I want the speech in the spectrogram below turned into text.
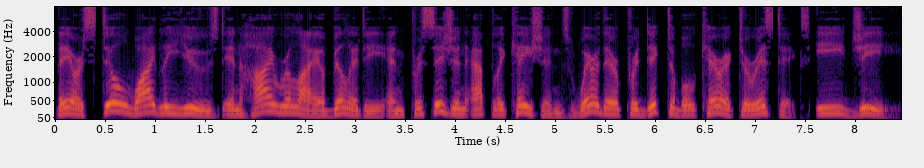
they are still widely used in high reliability and precision applications where their predictable characteristics e.g.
